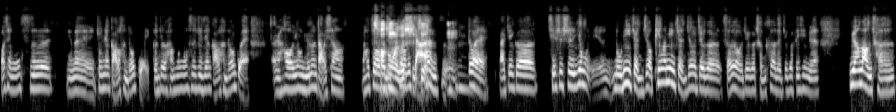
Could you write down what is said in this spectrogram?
保险公司因为中间搞了很多鬼，跟这个航空公司之间搞了很多鬼，呃然后用舆论导向，然后做了个假案子，嗯。嗯，对，把这个其实是用呃努力拯救、拼了命拯救这个所有这个乘客的这个飞行员，冤枉成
